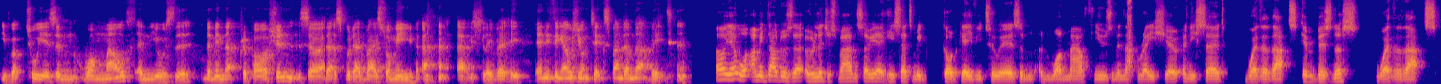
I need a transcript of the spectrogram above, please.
You've got two ears and one mouth, and use the, them in that proportion. So that's good advice for me, actually. But anything else you want to expand on that bit? Oh yeah, well, I mean, Dad was a religious man, so yeah, he said to me, "God gave you two ears and, and, one mouth. Use them in that ratio." And he said, whether that's in business, whether that's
